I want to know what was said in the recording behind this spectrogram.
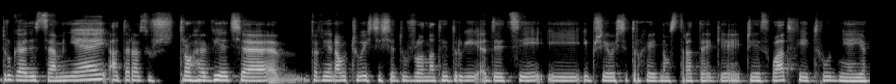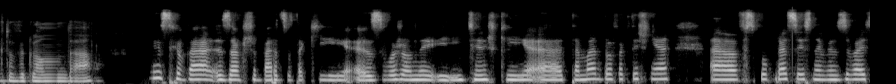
druga edycja mniej, a teraz już trochę wiecie, pewnie nauczyłyście się dużo na tej drugiej edycji i, i przyjęłyście trochę inną strategię. Czy jest łatwiej, trudniej, jak to wygląda? Jest chyba zawsze bardzo taki e, złożony i ciężki e, temat, bo faktycznie e, współpracę jest nawiązywać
